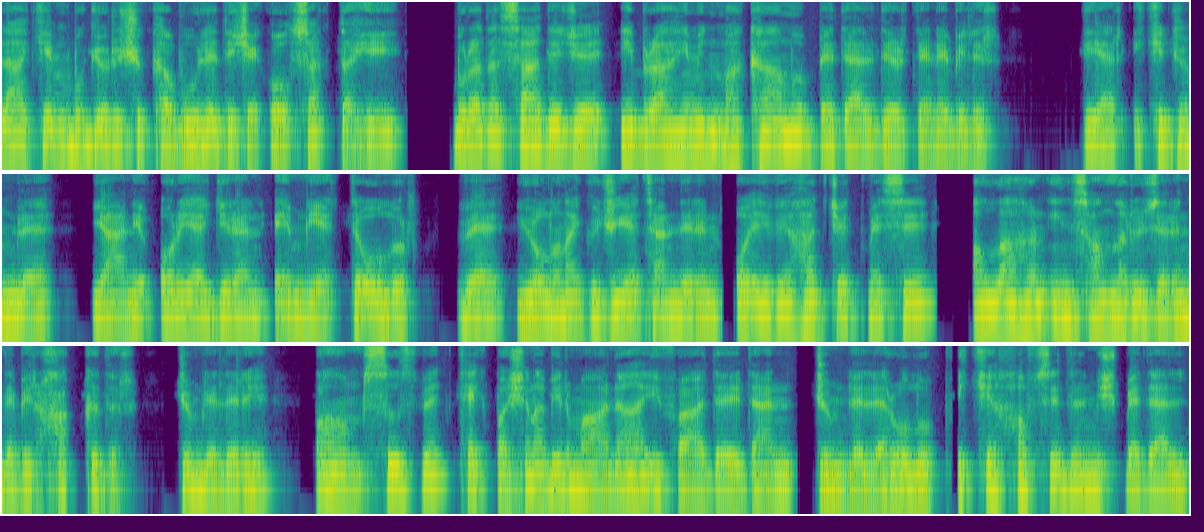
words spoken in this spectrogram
Lakin bu görüşü kabul edecek olsak dahi, burada sadece İbrahim'in makamı bedeldir denebilir. Diğer iki cümle, yani oraya giren emniyette olur ve yoluna gücü yetenlerin o evi hac etmesi, Allah'ın insanlar üzerinde bir hakkıdır. Cümleleri bağımsız ve tek başına bir mana ifade eden cümleler olup iki hafzedilmiş bedel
